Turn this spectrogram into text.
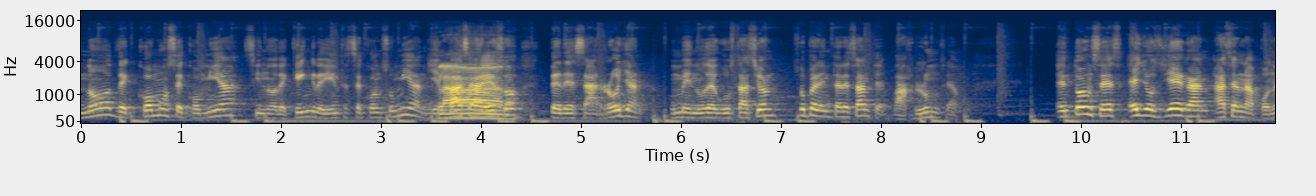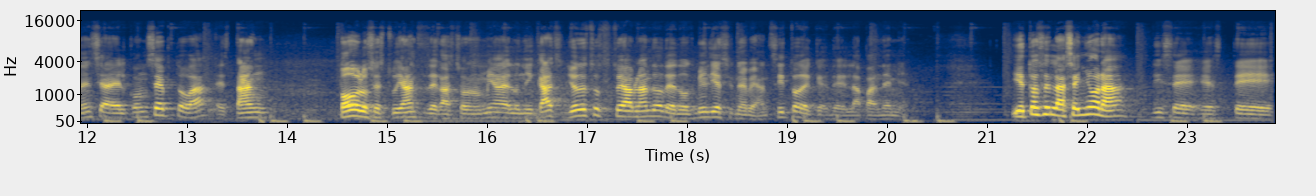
no de cómo se comía, sino de qué ingredientes se consumían. Y en base a eso te desarrollan un menú de degustación súper interesante. Bahlum se llama. Entonces ellos llegan, hacen la ponencia del concepto, ¿va? Están todos los estudiantes de gastronomía del UNICAS. Yo de esto estoy hablando de 2019, antes de, de la pandemia. Y entonces la señora dice, este,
